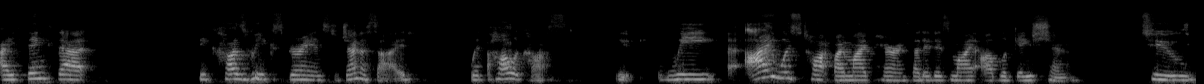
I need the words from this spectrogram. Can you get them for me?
I think that because we experienced a genocide with the Holocaust, we I was taught by my parents that it is my obligation to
